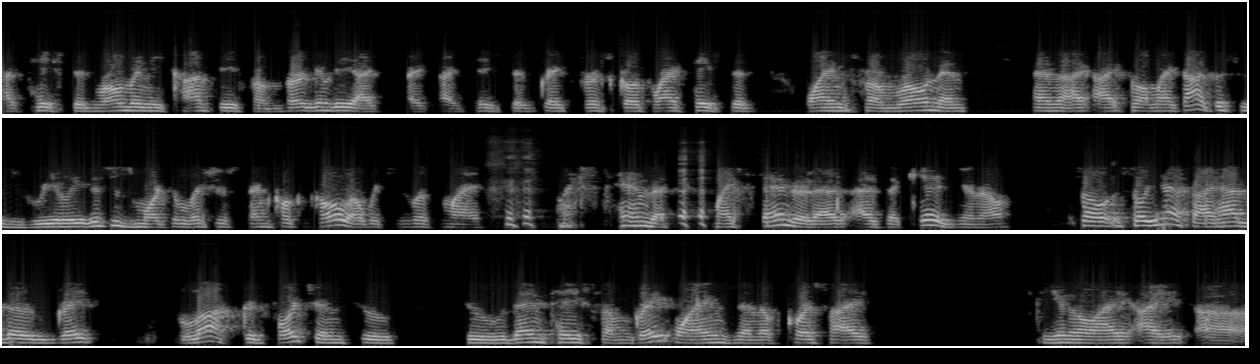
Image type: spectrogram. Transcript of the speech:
I tasted Romanée Conti from Burgundy. I, I, I tasted great first growth wine. I tasted wines from Rhone, and, and I, I thought, my God, this is really this is more delicious than Coca Cola, which was my my standard my standard as, as a kid, you know. So so yes, I had the great luck, good fortune to to then taste some great wines, and of course I you know, I I, uh,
